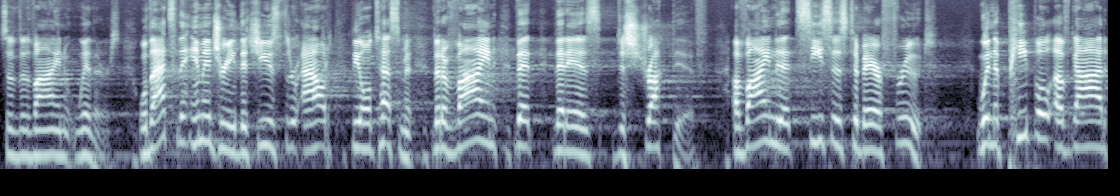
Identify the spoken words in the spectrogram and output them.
so the vine withers. Well, that's the imagery that's used throughout the Old Testament that a vine that, that is destructive, a vine that ceases to bear fruit. When the people of God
